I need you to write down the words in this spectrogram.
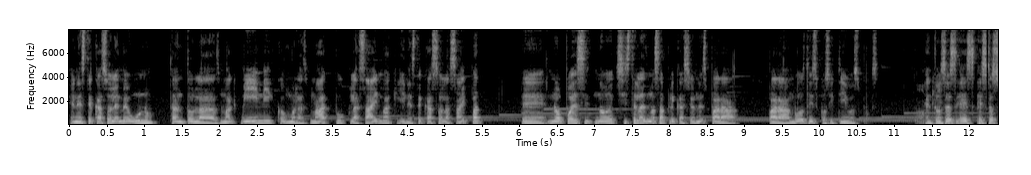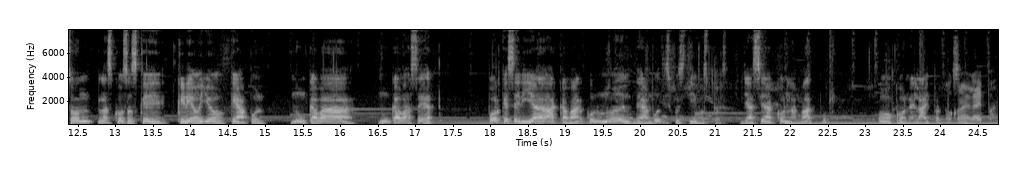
en este caso el M1, tanto las Mac Mini como las MacBook, las iMac y en este caso las iPad, eh, no, puedes, no existen las mismas aplicaciones para, para ambos dispositivos. Pues. Entonces, es, estas son las cosas que creo yo que Apple nunca va, nunca va a hacer porque sería acabar con uno de, ambos dispositivos, pues, ya sea con la MacBook o con el iPad. O con el iPad.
